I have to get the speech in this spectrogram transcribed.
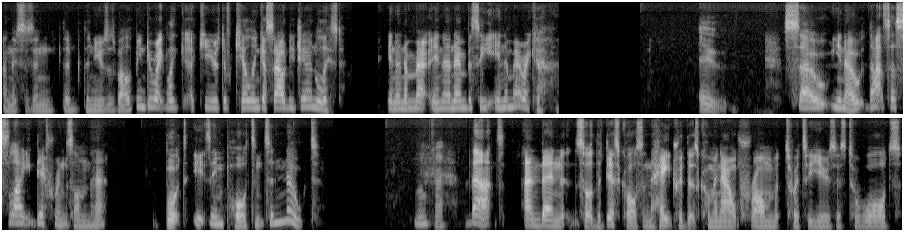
and this is in the, the news as well, have been directly accused of killing a Saudi journalist in an Amer- in an embassy in America. Ooh. So, you know, that's a slight difference on there, but it's important to note Okay. that and then sort of the discourse and the hatred that's coming out from Twitter users towards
